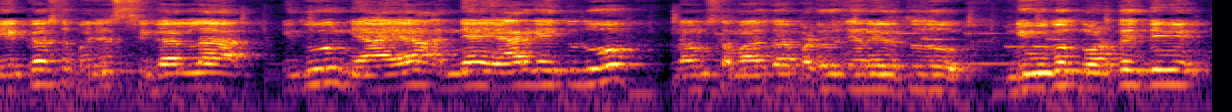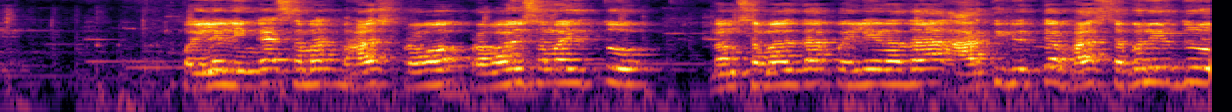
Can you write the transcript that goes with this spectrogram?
ಬೇಕಷ್ಟು ಬಜೆಟ್ ಸಿಗಲ್ಲ. ಇದು ನ್ಯಾಯ, ಅನ್ಯಾಯ ಯಾರಿಗೈತದ ನಮ್ಮ ಸಮಾಜದ ಬಡವರು ಜನ ಇರ್ತದ. ನೀವು ಇವತ್ತು ನೋಡ್ತಾ ಇದ್ದೀವಿ. ಪೈಲೆ ಲಿಂಗಾಯತ್ ಸಮಾಜ ಬಹಳಷ್ಟು ಪ್ರಭಾವ, ಪ್ರಭಾವಿ ಸಮಾಜ ಇತ್ತು. ನಮ್ಮ ಸಮಾಜದಾಗ ಪೈಲೆ ಏನದ? ಆರ್ಥಿಕ ರೀತಿಯ ಬಹಳ ಸಬಲ ಇದ್ರು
